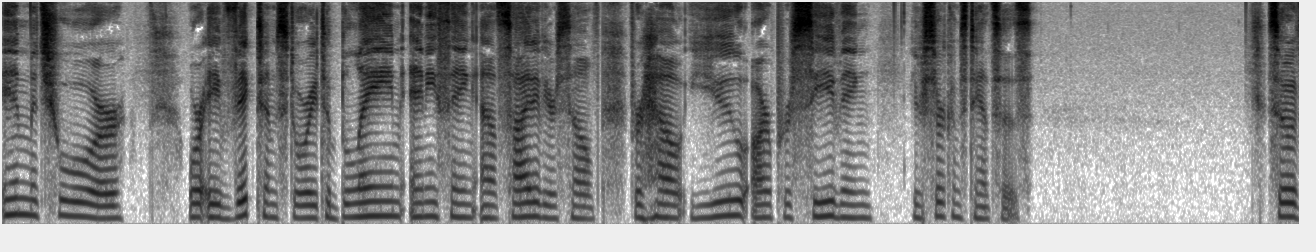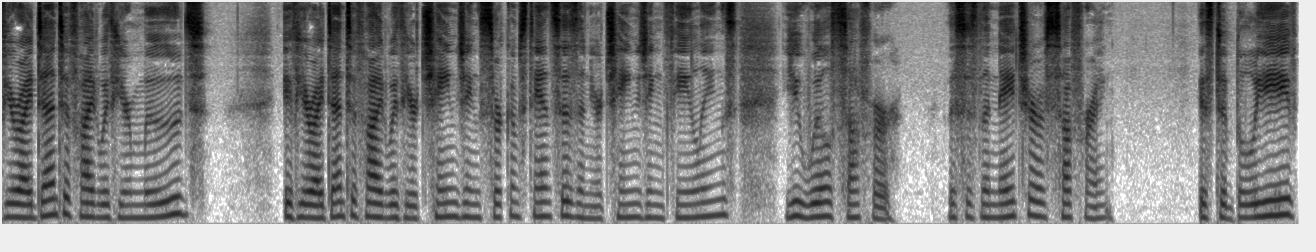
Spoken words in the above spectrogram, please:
immature or a victim story to blame anything outside of yourself for how you are perceiving your circumstances. So if you're identified with your moods, if you're identified with your changing circumstances and your changing feelings, you will suffer. This is the nature of suffering is to believe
